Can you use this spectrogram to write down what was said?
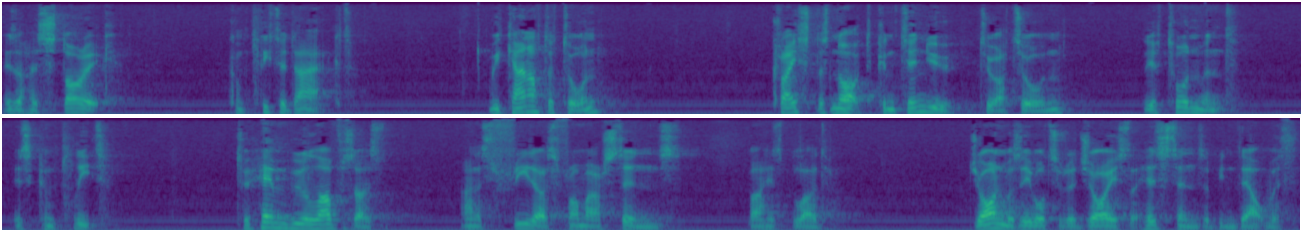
is a historic, completed act. We cannot atone. Christ does not continue to atone. The atonement is complete to him who loves us and has freed us from our sins by his blood. John was able to rejoice that his sins had been dealt with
